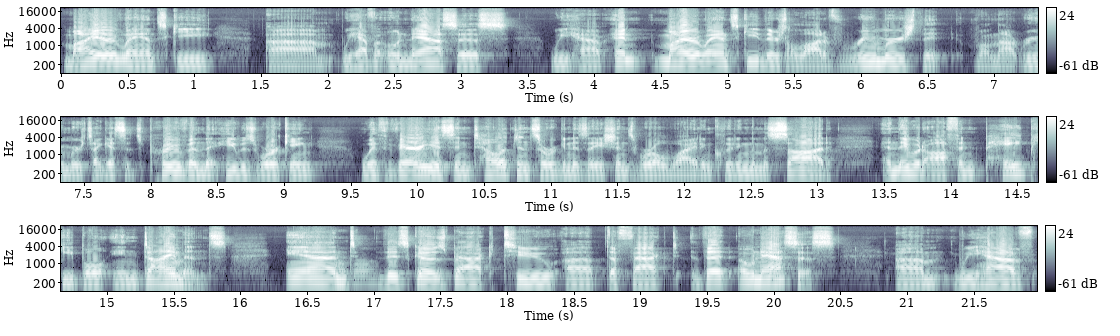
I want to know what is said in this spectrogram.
Meyer Lansky. Um, we have Onassis. We have, and Meyer Lansky, there's a lot of rumors that, well, not rumors, I guess it's proven that he was working with various intelligence organizations worldwide, including the Mossad, and they would often pay people in diamonds. And mm-hmm. this goes back to uh, the fact that Onassis, um, we have,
